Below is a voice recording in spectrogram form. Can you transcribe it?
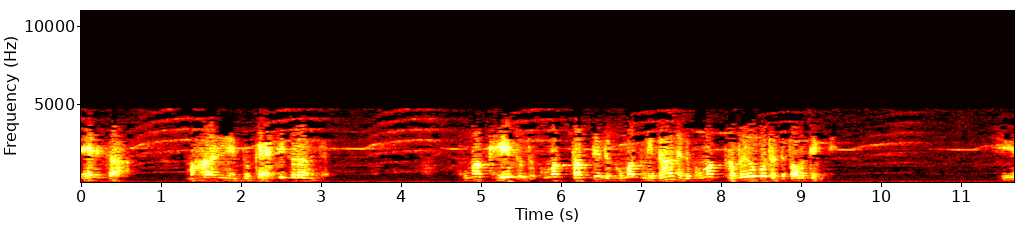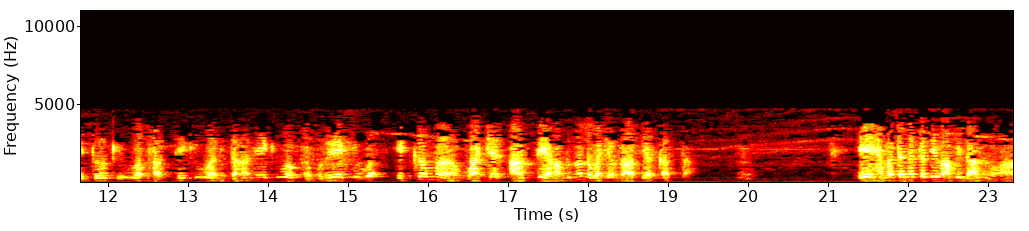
ඒ නිසා මහන්නේ දුක ඇති කරන්නේ කුමක් හේතුද? කුමක් තත්ත්වද කුමක් නිදානද කුමක් ප්‍රබයකොටද පවතින්නේ? හේතුව කිව්වා සත්‍ය කිව්වා නිධානය කිව්වා ප්‍රබලය කිව්වා. එකම වචන අර්ථය හඳුනන වචන රාශියක් ගත්තා. ඒ හැම තැනකදීම අපි දන්නවා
